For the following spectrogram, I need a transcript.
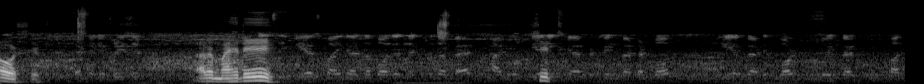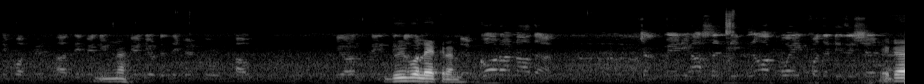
ও শিট আরে মেহেদি শিট না দুই বলে, এক রান এটা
